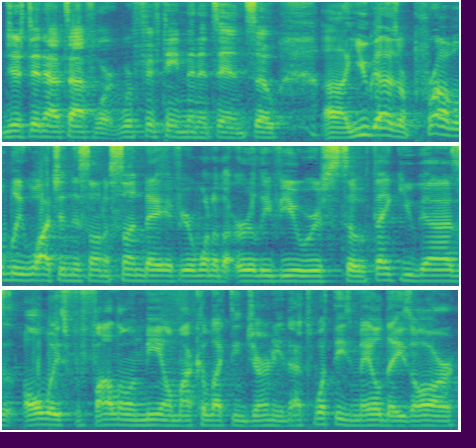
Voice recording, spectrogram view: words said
just didn't have time for it. We're 15 minutes in. So, uh, you guys are probably watching this on a Sunday if you're one of the early viewers. So, thank you guys always for following me on my collecting journey. That's what these mail days are.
